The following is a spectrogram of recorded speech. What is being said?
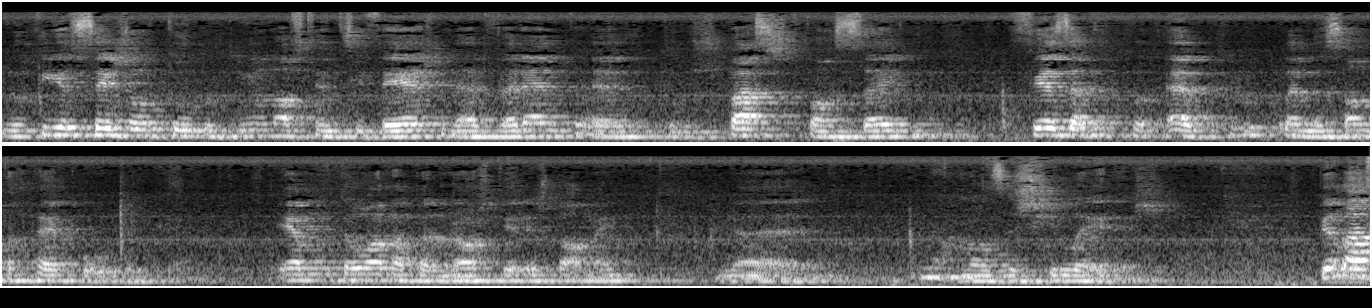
no dia 6 de outubro de 1910, na varanda dos Passos de Conselho, fez a, a proclamação da República. É muita honra para nós ter este homem na, nas nossas fileiras. Pela,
